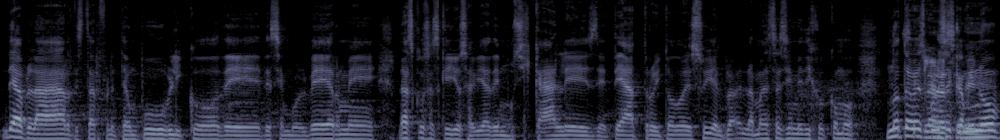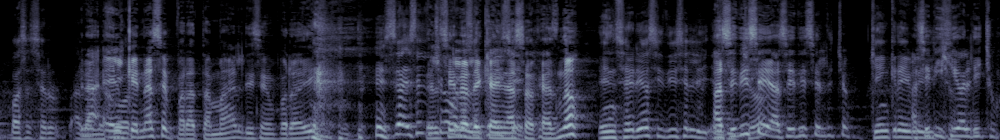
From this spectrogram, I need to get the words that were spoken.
de hablar, de estar frente a un público, de desenvolverme, las cosas que yo sabía de musicales, de teatro y todo eso, y la maestra sí me dijo como, no te vayas por ese camino, vas a ser a lo mejor... El que nace para tamal, dicen por ahí. el, cielo le caen las hojas, ¿no? ¿En serio así dice el, Así dice, así dice el dicho. Qué increíble Así dijo el dicho.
